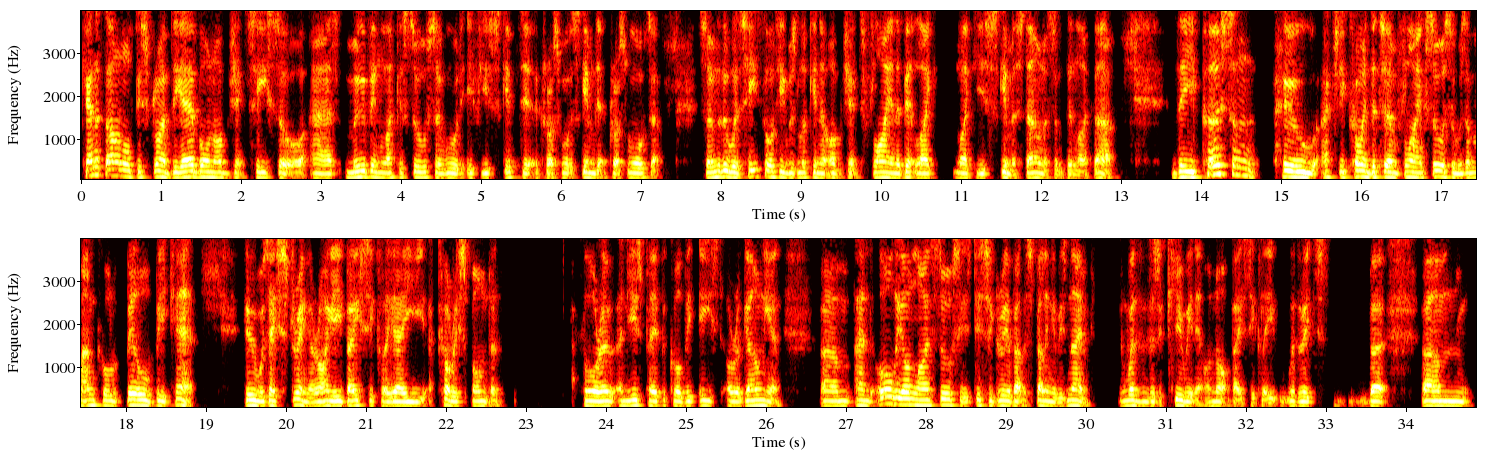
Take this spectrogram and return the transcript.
Kenneth Arnold described the airborne objects he saw as moving like a saucer would if you skipped it across water, skimmed it across water. So in other words, he thought he was looking at objects flying a bit like like you skim a stone or something like that. The person who actually coined the term flying saucer was a man called Bill Bequette, who was a stringer, i.e., basically a, a correspondent for a, a newspaper called the East Oregonian um, and all the online sources disagree about the spelling of his name and whether there's a Q in it or not, basically, whether it's, but um,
